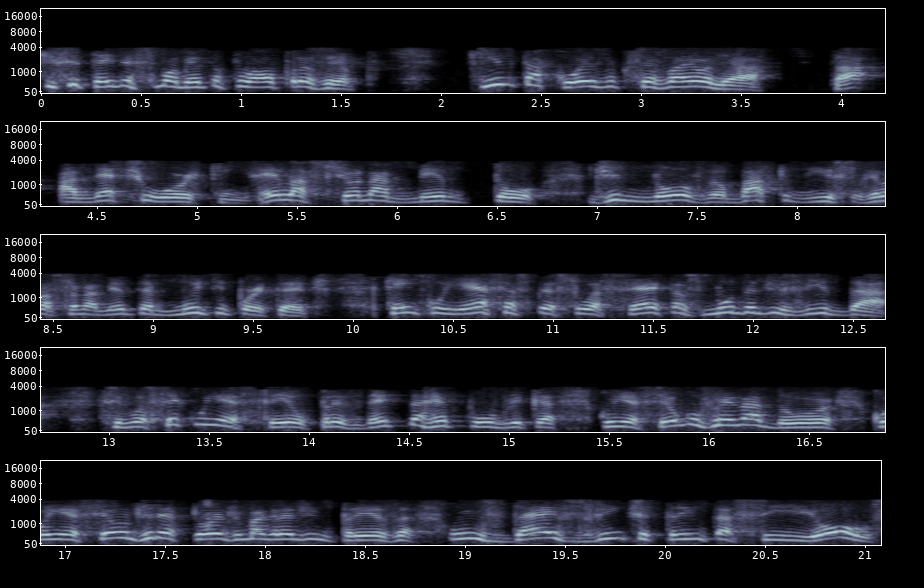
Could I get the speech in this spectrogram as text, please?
que se tem nesse momento atual, por exemplo. Quinta coisa que você vai olhar tá? A networking, relacionamento. De novo, eu bato nisso. Relacionamento é muito importante. Quem conhece as pessoas certas muda de vida. Se você conhecer o presidente da República, conhecer o governador, conhecer o diretor de uma grande empresa, uns 10, 20, 30 CEOs,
